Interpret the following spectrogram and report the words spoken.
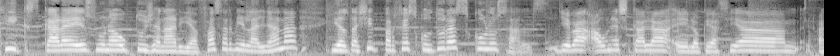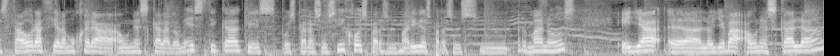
Hicks, que ara és una octogenària. Fa servir la llana i el teixit per fer escultures colossals. Lleva a una escala eh, lo que hacía hasta ahora hacía la mujer a, una escala doméstica, que es pues para sus hijos, para sus maridos, para sus mm, hermanos. Ella eh, lo lleva a una escala,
